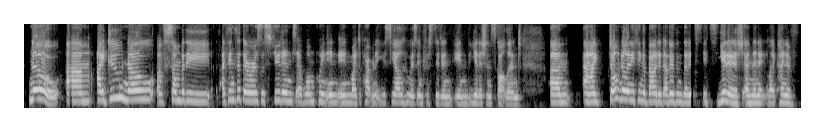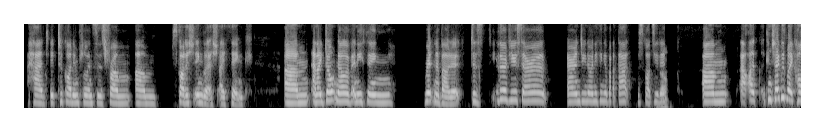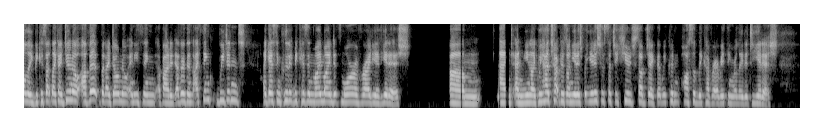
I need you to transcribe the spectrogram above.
No, um, I do know of somebody, I think that there was a student at one point in, in my department at UCL who is interested in, in Yiddish in Scotland. Um, and I don't know anything about it other than that it's it's Yiddish and then it like kind of had, it took on influences from um, Scottish English, I think. Um, and I don't know of anything written about it. Does either of you, Sarah, Aaron, do you know anything about that, the Scots did? No. I, can check with my colleague because I, like I do know of it, but I don't know anything about it other than I think we didn't, I guess, include it because in my mind, it's more a variety of Yiddish. Um, and, and, you know, like we had chapters on Yiddish, but Yiddish was such a huge subject that we couldn't possibly cover everything related to Yiddish.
